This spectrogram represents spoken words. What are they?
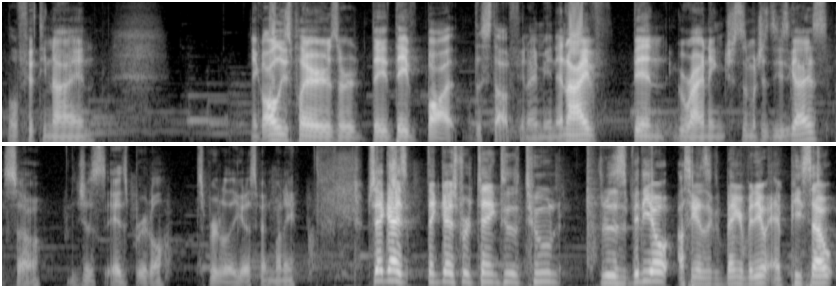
Level 59. Like all these players are they they've bought the stuff, you know what I mean? And I've been grinding just as much as these guys, so it just it's brutal. It's brutal you gotta spend money. So yeah guys, thank you guys for taking to the tune through this video. I'll see you guys in next banger video and peace out.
